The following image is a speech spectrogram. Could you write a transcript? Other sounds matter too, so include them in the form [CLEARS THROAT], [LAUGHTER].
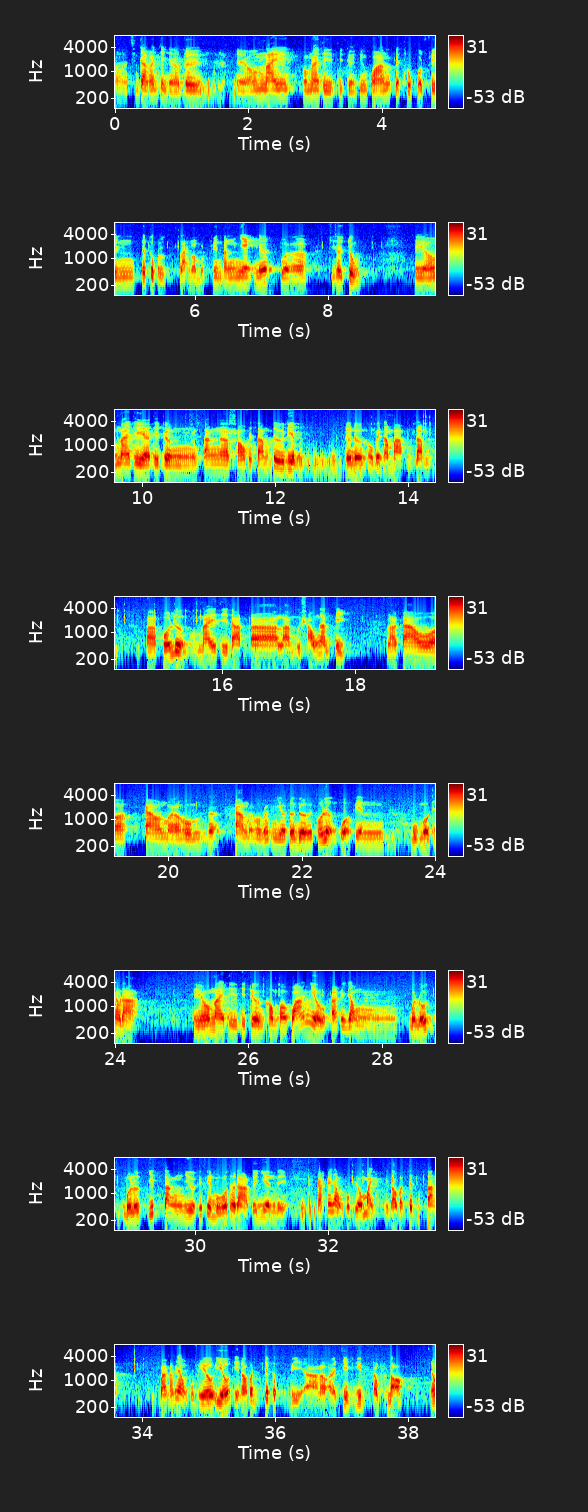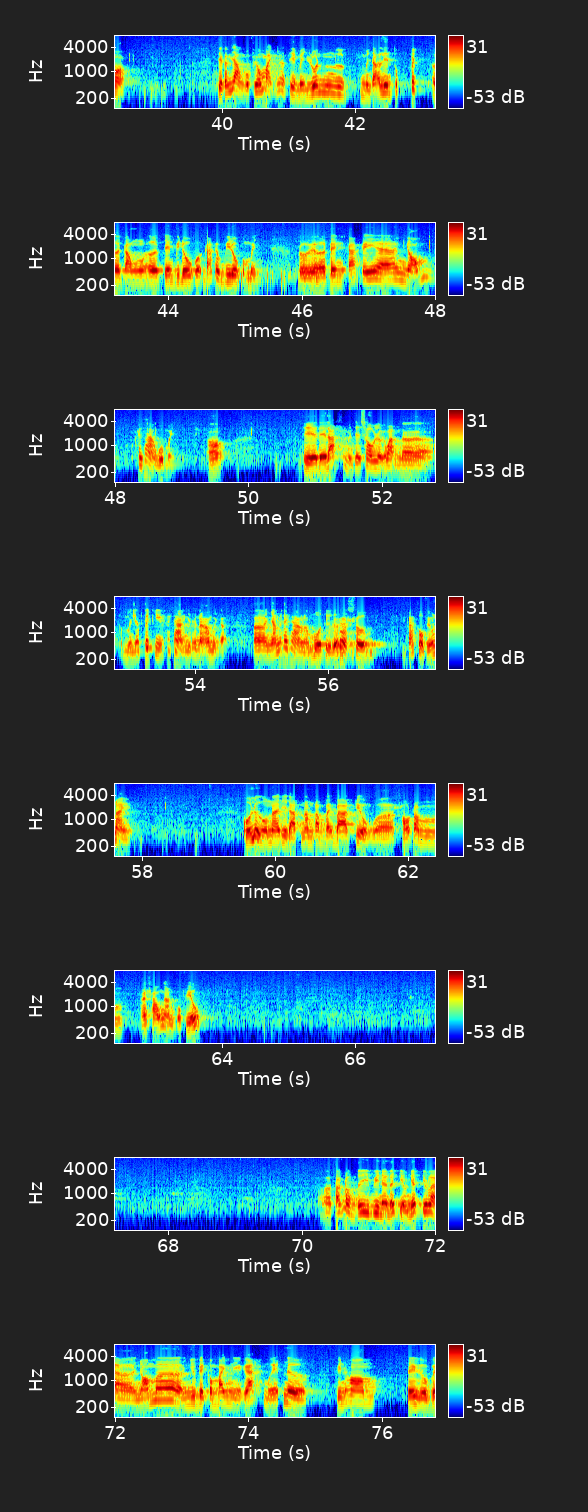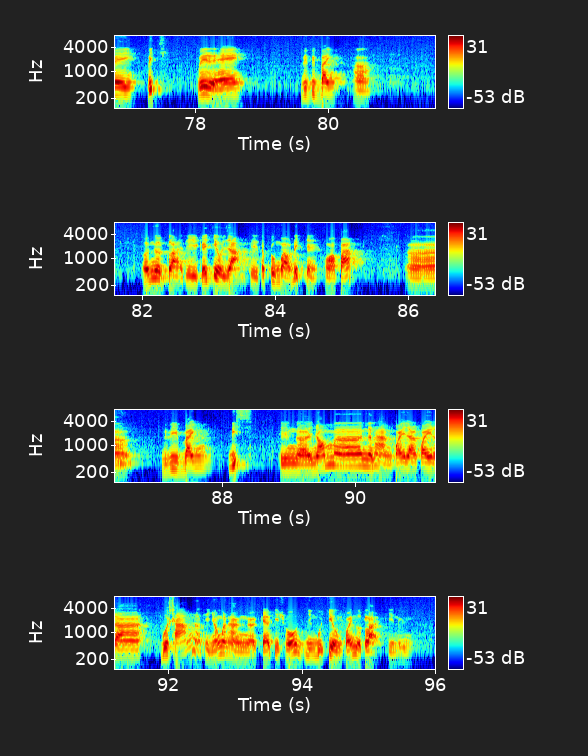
À, xin chào các anh chị nhà đầu tư. Thì hôm nay hôm nay thì thị trường chứng khoán kết thúc một phiên tiếp tục lại vào một phiên tăng nhẹ nữa của chỉ số chung. Thì hôm nay thì à, thị trường tăng à, 6,84 điểm, tương đương 0,53% và khối lượng hôm nay thì đạt à, là 16.000 tỷ là cao à, cao mọi hôm cao mọi hôm rất là nhiều tương đương với khối lượng của phiên bùng nổ theo đà thì hôm nay thì thị trường không có quá nhiều các cái dòng blue blue chip tăng như cái phiên bùng nổ theo đà. Tuy nhiên thì các cái dòng cổ phiếu mạnh thì nó vẫn tiếp tục tăng. Và các dòng cổ phiếu yếu thì nó vẫn tiếp tục bị à, gọi là chìm nghiêm trong sắc đỏ đúng không thì các dòng cổ phiếu mạnh thì mình luôn mình đã liên tục pick ở trong ở trên video của các cái video của mình rồi ở trên các cái à, nhóm khách hàng của mình. Đó. Thì để lát mình sẽ sâu cho các bạn à, mình đã pick những khách hàng như thế nào mình đã à, nhắn khách hàng là mua từ rất là sớm các cổ phiếu này khối lượng hôm nay thì đạt 573 triệu ờ, 626 ngàn cổ phiếu ờ, tác động tới VN Index nhiều nhất chứ là nhóm ờ, như Vietcombank này, GAS, MSN, Vinhome, TGV, VIX, VRE, VPBank à. ở ngược lại thì cái chiều giảm thì tập trung vào đích này Hòa Phát à, VPBank BIS thì ờ, nhóm ờ, ngân hàng quay ra quay ra buổi sáng thì nhóm ngân hàng ờ, kéo chỉ số nhưng buổi chiều quay ngược lại thì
